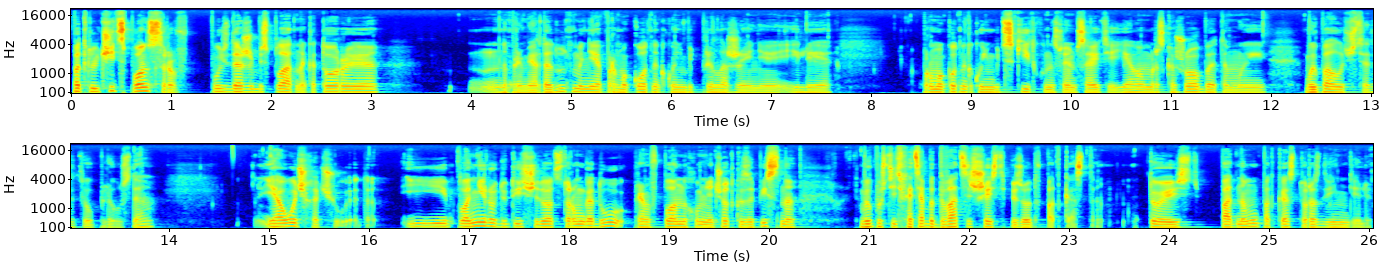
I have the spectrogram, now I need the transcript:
подключить спонсоров, пусть даже бесплатно, которые, например, дадут мне промокод на какое-нибудь приложение или промокод на какую-нибудь скидку на своем сайте, я вам расскажу об этом, и вы получите от этого плюс, да? Я очень хочу это. И планирую в 2022 году, прям в планах у меня четко записано, выпустить хотя бы 26 эпизодов подкаста. То есть по одному подкасту раз в две недели.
